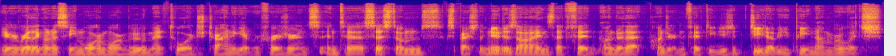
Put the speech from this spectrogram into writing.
you're really going to see more and more movement towards trying to get refrigerants into systems, especially new designs that fit under that 150 GWP number, which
